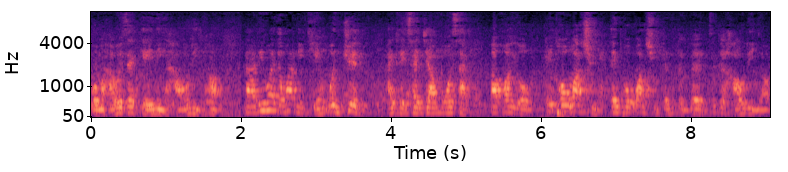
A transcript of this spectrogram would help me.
我们还会再给你好礼哈。那另外的话，你填问卷还可以参加摸彩，包括有 Apple Watch、Apple Watch 等等的这个好礼哦。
